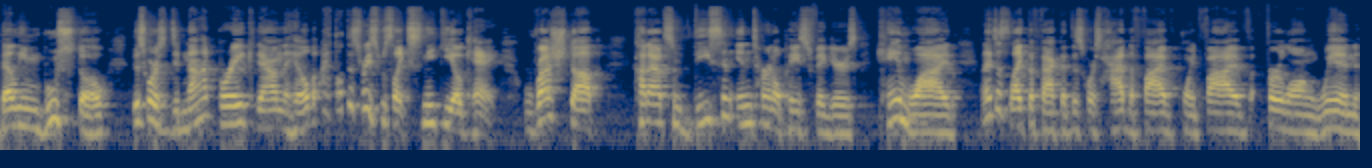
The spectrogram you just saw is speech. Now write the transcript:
Belimbusto. This horse did not break down the hill, but I thought this race was like sneaky okay. Rushed up, cut out some decent internal pace figures, came wide, and I just like the fact that this horse had the 5.5 furlong win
